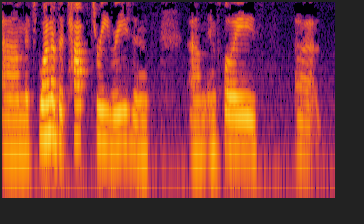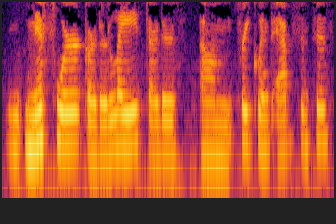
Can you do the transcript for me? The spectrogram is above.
Um, it's one of the top three reasons um, employees uh, miss work, or they're late, or there's um, frequent absences.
